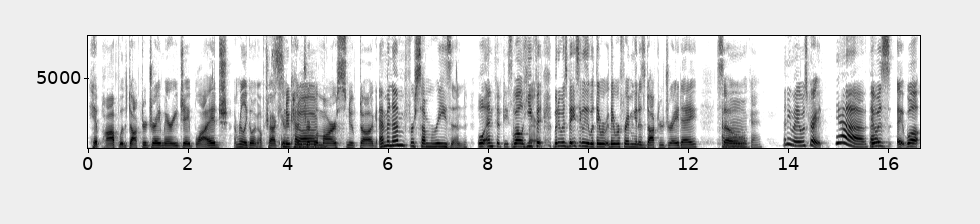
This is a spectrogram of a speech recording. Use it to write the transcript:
hip hop with Dr. Dre, Mary J. Blige. I'm really going off track here. Snoop Kendrick Dogg. Lamar, Snoop Dogg, Eminem for some reason. Well, and 50 Cent. Well, he fit, but it was basically what they were they were framing it as Dr. Dre Day. So Oh, okay. anyway, it was great. Yeah, that It was it, well.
